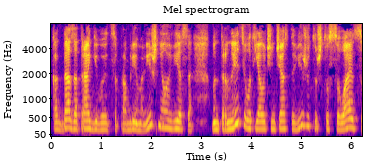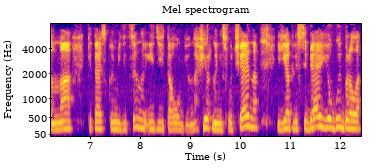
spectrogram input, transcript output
когда затрагивается проблема лишнего веса в интернете, вот я очень часто вижу, что ссылаются на китайскую медицину и диетологию. Наверное, не случайно. И я для себя ее выбрала,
